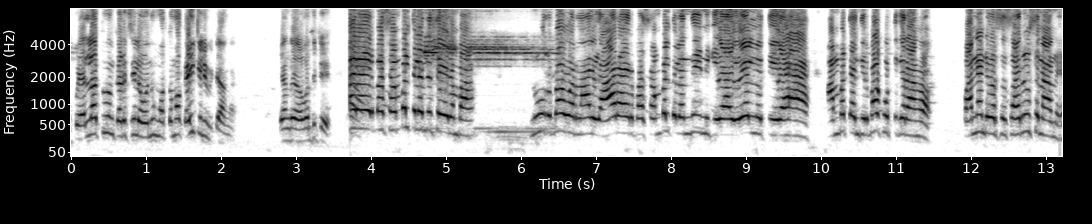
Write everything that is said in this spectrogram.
இப்ப எல்லாத்துக்கும் கடைசியில வந்து மொத்தமா கை கழுவிட்டாங்க. எங்க வந்துட்டு. ஆறாயிரம் ரூபாய் சம்பளத்துல இருந்து செய்யறேன்பா நூறு ரூபாய் ஒரு நாளைக்கு ஆறாயிரம் ரூபாய் சம்பளத்துல இருந்து இன்னைக்கு ஏழ்நூத்தி ஐம்பத்தஞ்சு ரூபாய் கொடுத்துக்கிறாங்க. பன்னெண்டு வருஷம் சர்வீஸ் நானு.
